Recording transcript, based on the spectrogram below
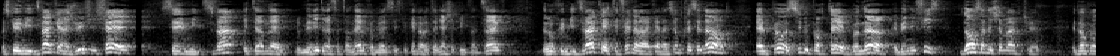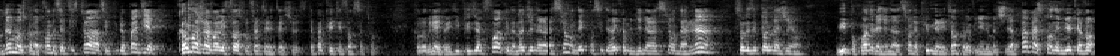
Parce que le mitzvah qu'un juif il fait, c'est une mitzvah éternelle. Le mérite reste éternel, comme l'a expliqué dans le Tanya chapitre 25. Donc une mitzvah qui a été faite dans la réincarnation précédente, elle peut aussi lui porter bonheur et bénéfice dans sa neshama actuelle. Et donc, en deux mots, ce qu'on apprend de cette histoire, c'est que tu ne dois pas dire comment je vais avoir les forces pour faire telle et telle chose. Tu n'as pas que tes forces à toi. Comme Rabbi avait dit plusieurs fois que dans notre génération, on est considéré comme une génération d'un nain sur les épaules d'un géant. Oui, pourquoi on est la génération la plus méritante pour la venue de Mashiach? Pas parce qu'on est mieux qu'avant.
